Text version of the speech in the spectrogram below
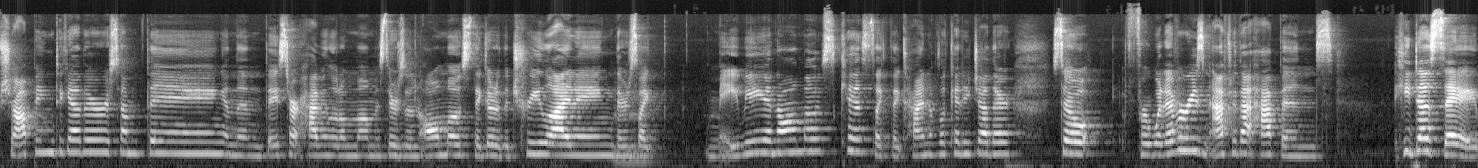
shopping together or something and then they start having little moments there's an almost they go to the tree lighting there's Mhm. like maybe an almost kiss like they kind of look at each other so for whatever reason after that happens he does say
